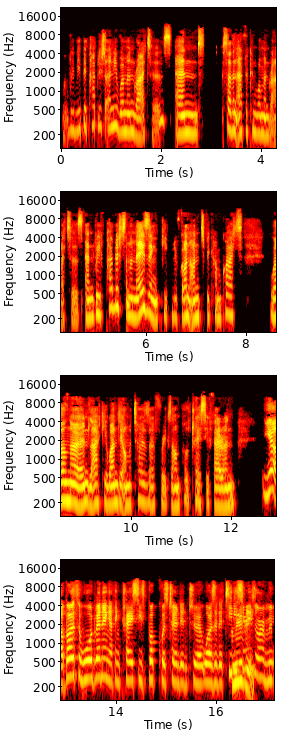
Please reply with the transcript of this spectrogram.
we, we publish only women writers and Southern African women writers. And we've published some amazing people who've gone on to become quite well known, like Yewande Omotoso, for example, Tracey Farren. Yeah, both award winning. I think Tracey's book was turned into, a, was it a TV movie. series or a movie?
